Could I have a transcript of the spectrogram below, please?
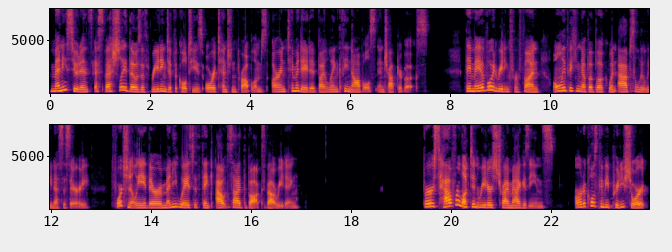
Many students, especially those with reading difficulties or attention problems, are intimidated by lengthy novels and chapter books. They may avoid reading for fun, only picking up a book when absolutely necessary. Fortunately, there are many ways to think outside the box about reading. First, have reluctant readers try magazines. Articles can be pretty short.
